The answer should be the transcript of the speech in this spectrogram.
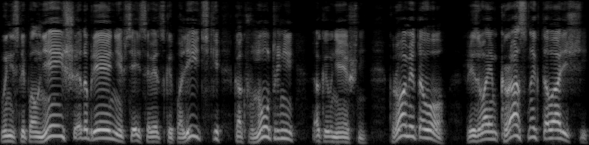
вынесли полнейшее одобрение всей советской политики, как внутренней, так и внешней. Кроме того, призываем красных товарищей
